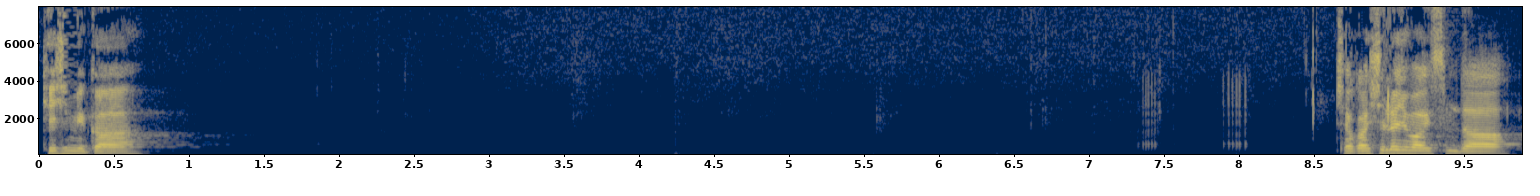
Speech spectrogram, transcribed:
계십니까? 제가 실례 좀 하겠습니다.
